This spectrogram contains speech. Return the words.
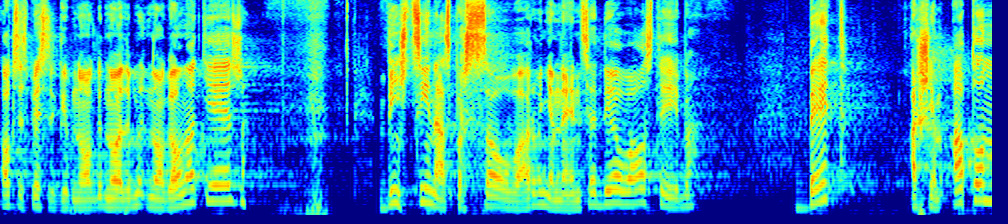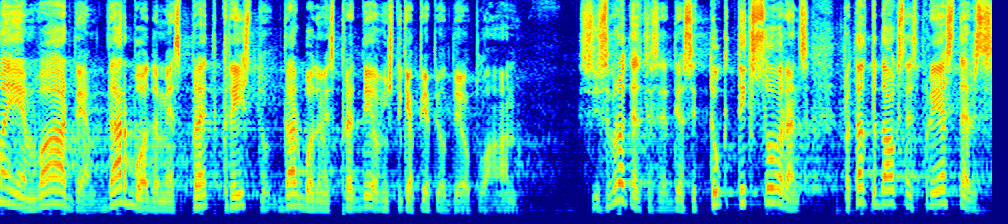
augstais priesteris grib nogalināt jēzu. Viņš cīnās par savu varu, viņam neinteresē Dieva valstība. Bet ar šiem aplamajiem vārdiem, darbojamies pret Kristu, darbojamies pret Dievu, viņš tikai piepilda Dieva plānu. Jūs saprotat, kas ir Dievs? Ir tik suverēns. Pat tad, kad augstais priesteris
